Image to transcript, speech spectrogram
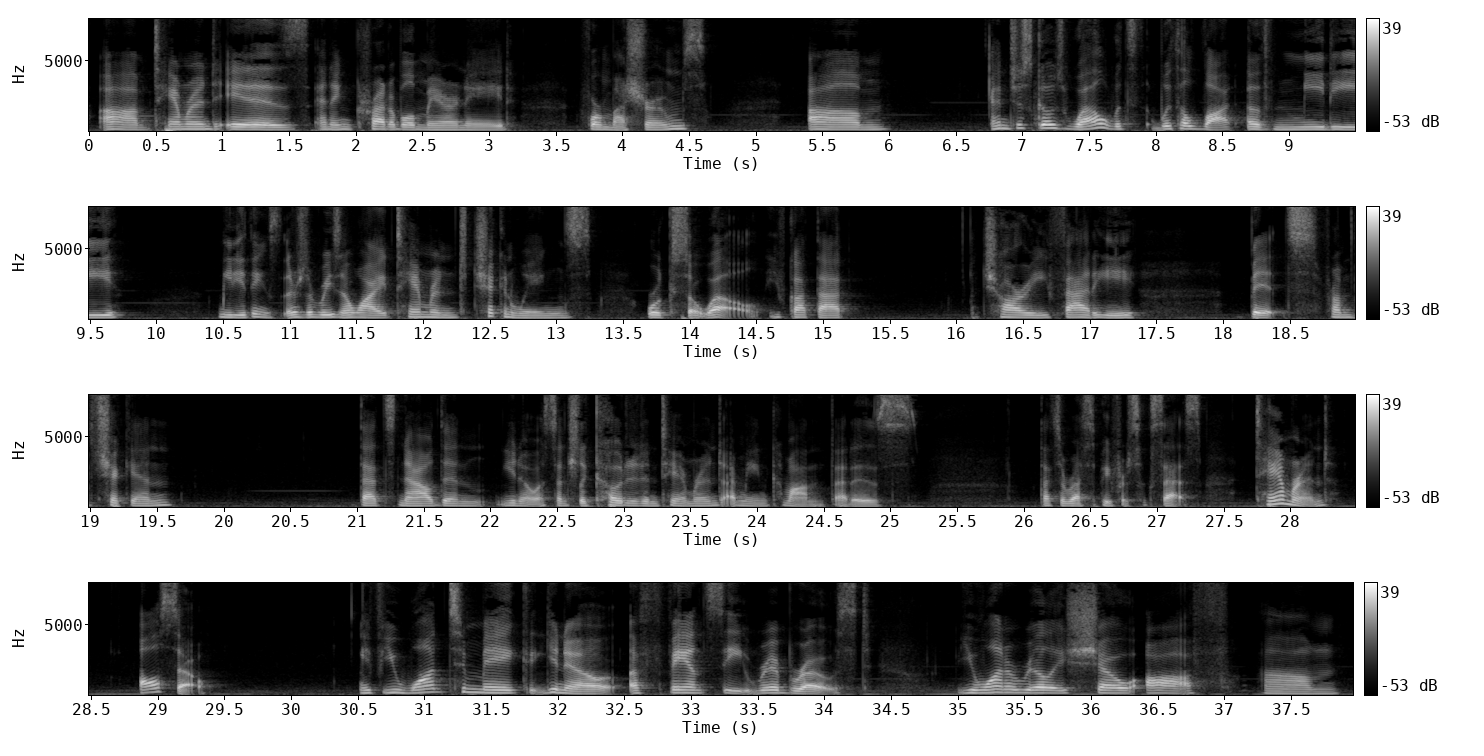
Um, tamarind is an incredible marinade for mushrooms. Um, and just goes well with with a lot of meaty meaty things. There's a reason why tamarind chicken wings work so well. You've got that charry, fatty bits from the chicken that's now then, you know, essentially coated in tamarind. I mean, come on, that is that's a recipe for success. Tamarind also if you want to make, you know, a fancy rib roast, you want to really show off um,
